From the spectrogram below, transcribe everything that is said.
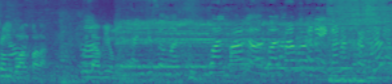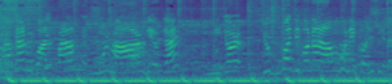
from Goalpara. We love you, man. Thank you so much. গোৱালপাৰা গোৱালপাৰা মোৰ কাৰণে এইকাৰণে স্পেচিয়েল কাৰণ গোৱালপাৰাত মোৰ মা আৰু দেউতাই নিজৰ যুগ্ম জীৱনৰ আৰম্ভণি কৰিছিলে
